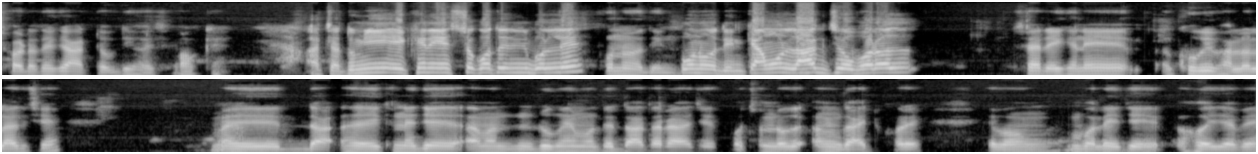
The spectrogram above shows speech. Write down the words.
ছটা থেকে আটটা অবধি হয় স্যার ওকে আচ্ছা তুমি এখানে এসছো কতদিন বললে? পনেরো দিন। পনেরো দিন। কেমন লাগছে ওভারঅল স্যার এখানে খুবই ভালো লাগছে। এখানে যে আমার রুমের মধ্যে দাদারা আছে প্রচণ্ড গাইড করে এবং বলে যে হয়ে যাবে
